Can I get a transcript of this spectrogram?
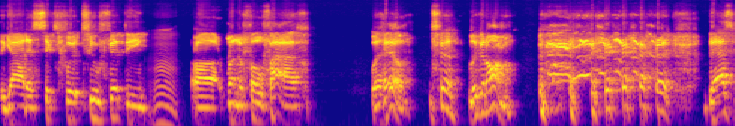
the guy that's six foot two fifty, Mm. uh, running four five. Well, hell, look at Armah. that's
